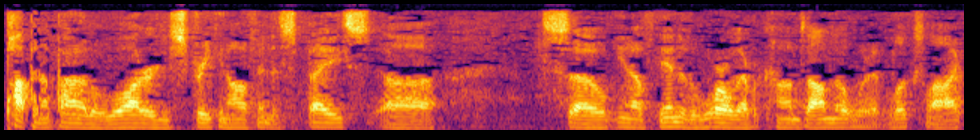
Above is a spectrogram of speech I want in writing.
popping up out of the water and streaking off into space. Uh, so, you know, if the end of the world ever comes, I'll know what it looks like.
